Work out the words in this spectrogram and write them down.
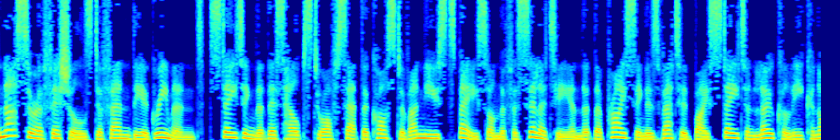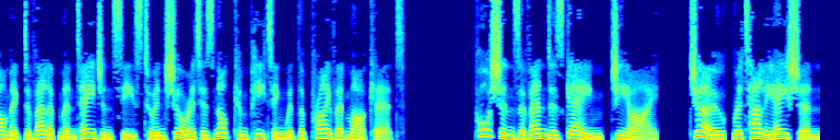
NASA officials defend the agreement, stating that this helps to offset the cost of unused space on the facility and that their pricing is vetted by state and local economic development agencies to ensure it is not competing with the private market. Portions of Ender's Game, G.I. Joe, Retaliation,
